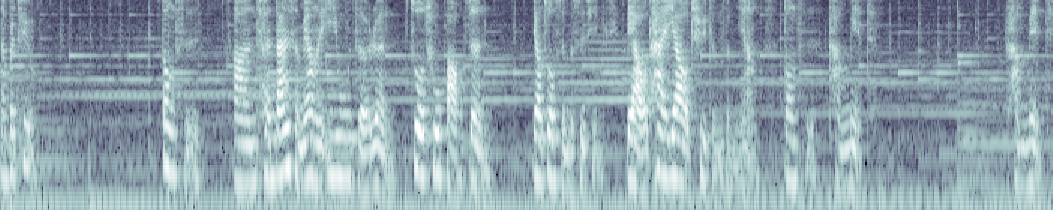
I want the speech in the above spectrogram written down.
Number two，动词，嗯，承担什么样的义务责任，做出保证，要做什么事情，表态要去怎么怎么样。动词 commit，commit。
